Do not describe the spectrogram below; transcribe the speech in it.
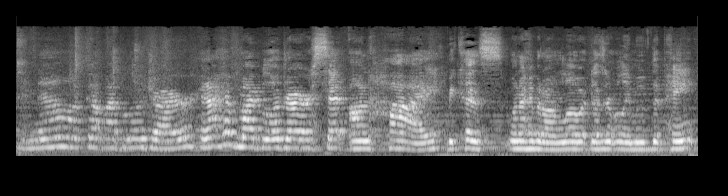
And now I've got my blow dryer and I have my blow dryer set on high because when I have it on low it doesn't really move the paint.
